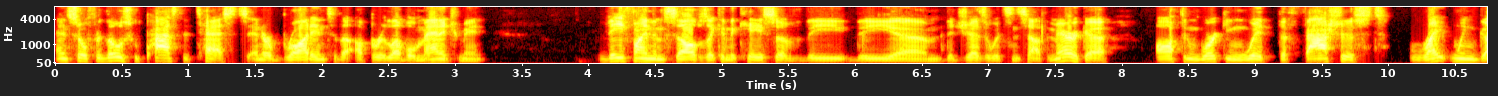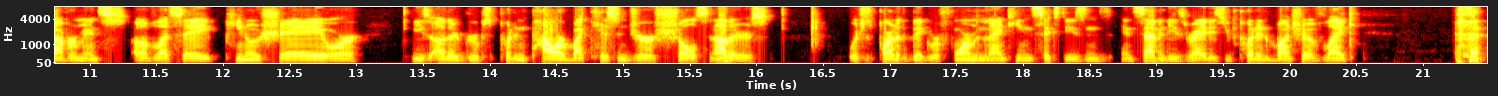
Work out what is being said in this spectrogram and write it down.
And so, for those who pass the tests and are brought into the upper level management, they find themselves, like in the case of the the um, the Jesuits in South America, often working with the fascist right wing governments of, let's say, Pinochet or these other groups put in power by Kissinger, Shultz, and others, which is part of the big reform in the 1960s and, and 70s, right? Is you put in a bunch of like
